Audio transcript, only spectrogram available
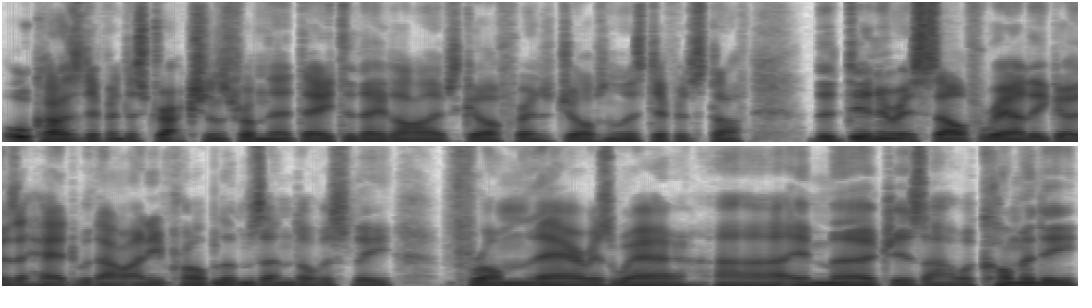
all kinds of different distractions from their day to day lives, girlfriends, jobs, and all this different stuff. The dinner itself rarely goes ahead without any problems, and obviously from there is where uh, emerges our comedy.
